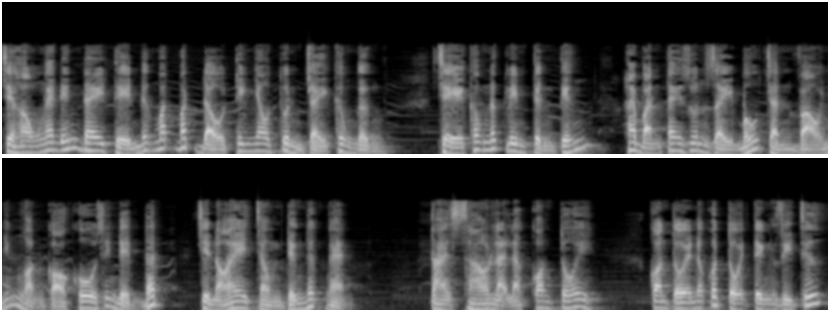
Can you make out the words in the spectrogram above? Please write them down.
Chị hồng nghe đến đây thì nước mắt bắt đầu thi nhau tuôn chảy không ngừng. Chị không nấc lên từng tiếng hai bàn tay run rẩy bấu trần vào những ngọn cỏ khô dưới nền đất chị nói trong tiếng nức nghẹn. Tại sao lại là con tôi? Con tôi nó có tội tình gì chứ?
